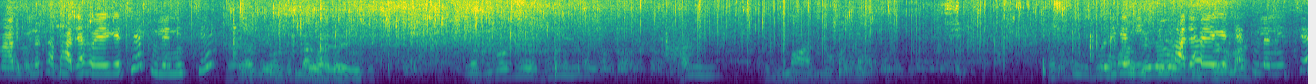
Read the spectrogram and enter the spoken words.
মাছগুলো সব ভাজা হয়ে গেছে তুলে নিচ্ছি। নিচ্ছে।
